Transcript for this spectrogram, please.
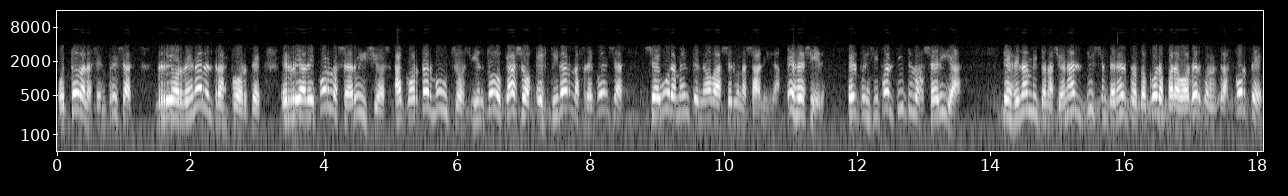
o todas las empresas, reordenar el transporte, readecuar los servicios, acortar muchos y en todo caso estirar las frecuencias, seguramente no va a ser una salida. Es decir, el principal título sería, desde el ámbito nacional, dicen tener protocolos para volver con el transporte,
